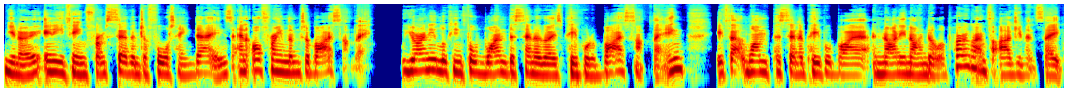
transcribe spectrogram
you know, anything from seven to 14 days and offering them to buy something you're only looking for 1% of those people to buy something. If that 1% of people buy a $99 program, for argument's sake,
